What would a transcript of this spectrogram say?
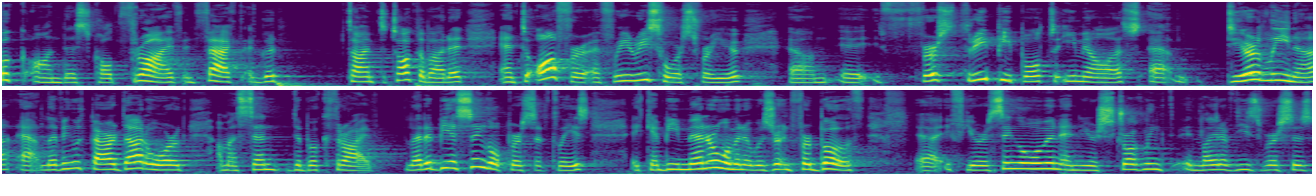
book on this called thrive. In fact a good time to talk about it and to offer a free resource for you. Um, uh, first three people to email us at dear lina at livingwithpower.org i'm going to send the book thrive let it be a single person, please. It can be men or women. It was written for both. Uh, if you're a single woman and you're struggling in light of these verses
